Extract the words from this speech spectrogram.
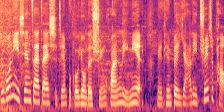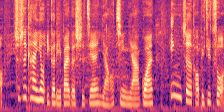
如果你现在在时间不够用的循环里面，每天被压力追着跑，试试看用一个礼拜的时间，咬紧牙关，硬着头皮去做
